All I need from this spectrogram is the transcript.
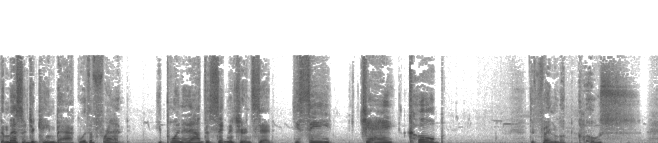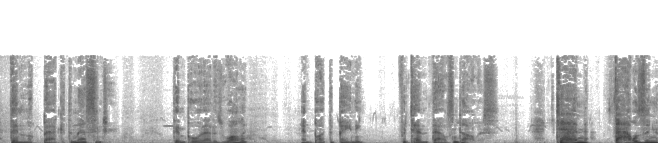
the messenger came back with a friend. He pointed out the signature and said, You see, Jay Coop. The friend looked close, then looked back at the messenger, then pulled out his wallet and bought the painting for $10,000. 10,000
